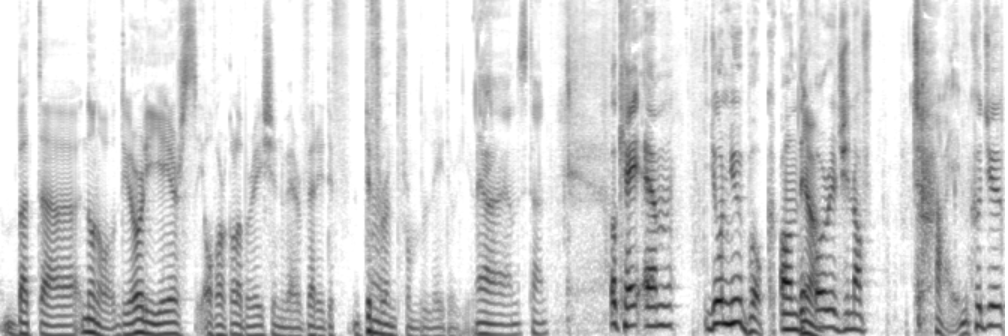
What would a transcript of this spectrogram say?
But uh, no, no, the early years of our collaboration were very dif- different from the later years. Yeah, I understand. Okay, um, your new book on the Yeah. origin of time. Could you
